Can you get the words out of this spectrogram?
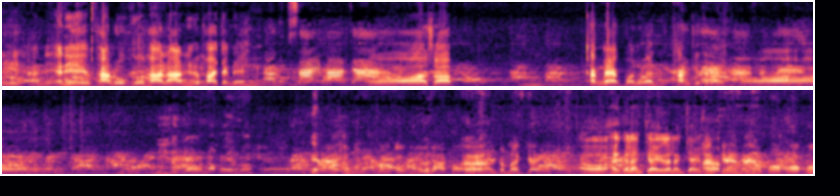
นี่อันนี้อันนี้พาลูกคือพาหลานคือพาจังไหนพาลูกชายมาจ้ะอ๋อสอบครั้งแรกบอกหรือว่าครั้งที่เท่าไหร่อ๋ออ๋อดีทุกอย่างมันนอกเล่นเนาะเออให้กำลังใจอ๋อให้กำลังใจกำลังใจครับพอพอพอ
